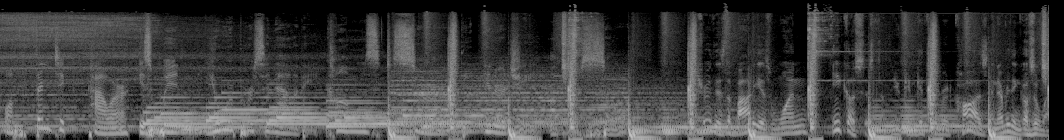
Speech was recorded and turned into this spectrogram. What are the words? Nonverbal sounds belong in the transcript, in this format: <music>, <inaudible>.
Authentic power is when your personality comes to serve the energy of your soul. The truth is, the body is one ecosystem. You can get to the root cause and everything goes away.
